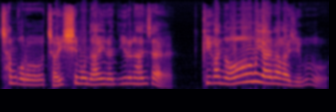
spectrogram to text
참고로 저희 시모 나이는 71살. 귀가 너무 얇아가지고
